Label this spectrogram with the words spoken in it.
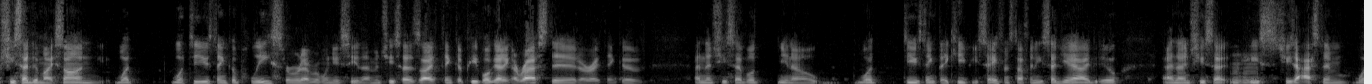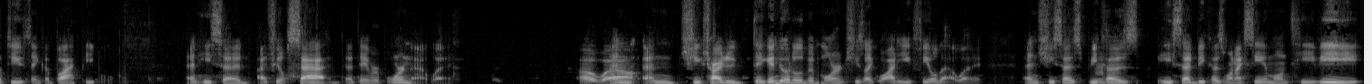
she said to my son, what what do you think of police or whatever when you see them? And she says, I think of people getting arrested, or I think of and then she said, "Well, you know, what do you think they keep you safe and stuff?" And he said, "Yeah, I do." And then she said, mm-hmm. he's, she's asked him, "What do you think of black people?" And he said, "I feel sad that they were born that way." Oh wow! And and she tried to dig into it a little bit more, and she's like, "Why do you feel that way?" And she says, mm-hmm. "Because mm-hmm. he said because when I see him on TV,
